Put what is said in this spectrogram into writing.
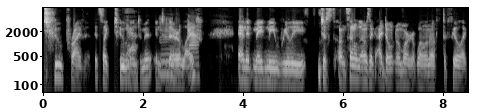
too private. It's like too Yeah. intimate into Mm, their life. yeah. And it made me really just unsettled. I was like, I don't know Margaret well enough to feel like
